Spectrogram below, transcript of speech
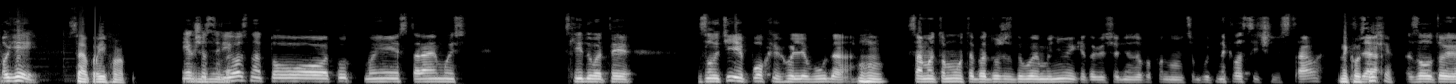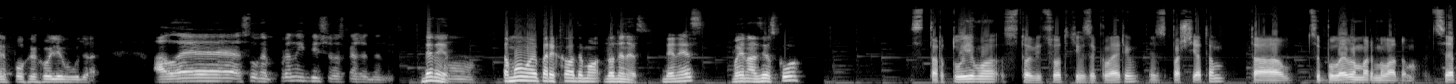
Окей. Все, поїхали. Якщо Ну, серйозно, то тут ми стараємось слідувати золотій епохи Голлівуда. Угу. Саме тому тебе дуже здивує меню, яке тобі сьогодні запропоную. Це будуть не класичні страви Не класичні? для золотої епохи Голлівуда. Але слухай, про них більше розкаже Денис. Денис. Тому Тому ми переходимо до Денис. Денис, ви на зв'язку? Стартуємо 100% з еклерів з паштетом та цибулевим мармеладом. Це,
